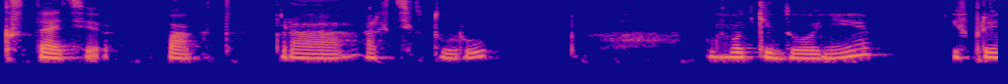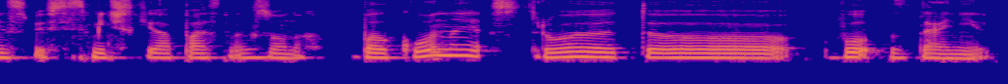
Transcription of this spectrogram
Кстати, факт про архитектуру. В Македонии и, в принципе, в сейсмически опасных зонах балконы строят э, в здании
